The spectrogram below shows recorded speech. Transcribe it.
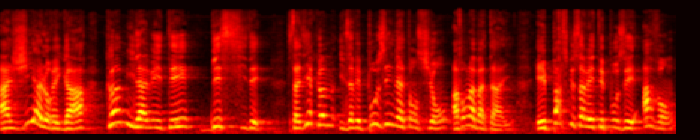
agit à leur égard comme il avait été décidé. C'est-à-dire comme ils avaient posé une intention avant la bataille, et parce que ça avait été posé avant,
